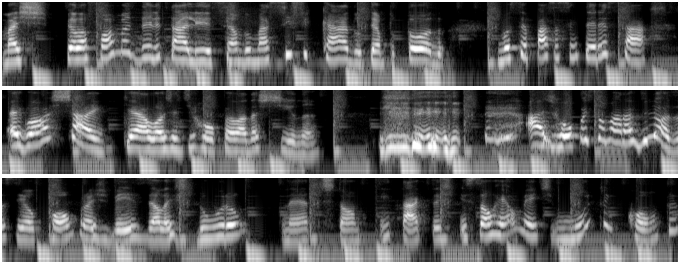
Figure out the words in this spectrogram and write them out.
mas pela forma dele estar tá ali sendo massificado o tempo todo, você passa a se interessar. É igual a Shine, que é a loja de roupa lá da China. As roupas são maravilhosas, assim, eu compro às vezes, elas duram, né, estão intactas e são realmente muito em conta,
